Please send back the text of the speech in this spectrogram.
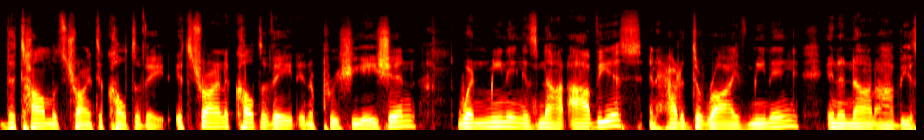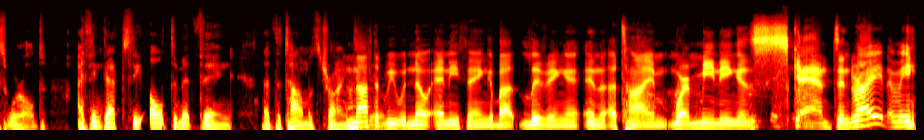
the Talmud's trying to cultivate. It's trying to cultivate an appreciation when meaning is not obvious and how to derive meaning in a non obvious world. I think that's the ultimate thing that the Talmud's trying to Not that we would know anything about living in a time where meaning is scant and right. I mean,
